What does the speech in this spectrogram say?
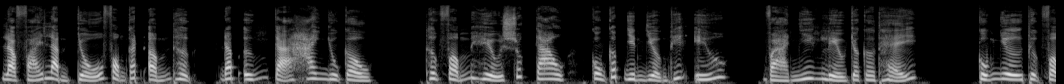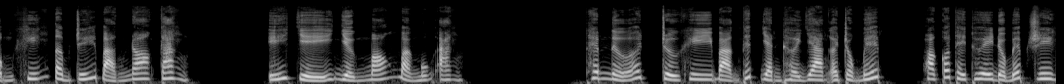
là phải làm chủ phong cách ẩm thực đáp ứng cả hai nhu cầu. Thực phẩm hiệu suất cao cung cấp dinh dưỡng thiết yếu và nhiên liệu cho cơ thể, cũng như thực phẩm khiến tâm trí bạn no căng. Ý chỉ những món bạn muốn ăn. Thêm nữa, trừ khi bạn thích dành thời gian ở trong bếp, hoặc có thể thuê đầu bếp riêng.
